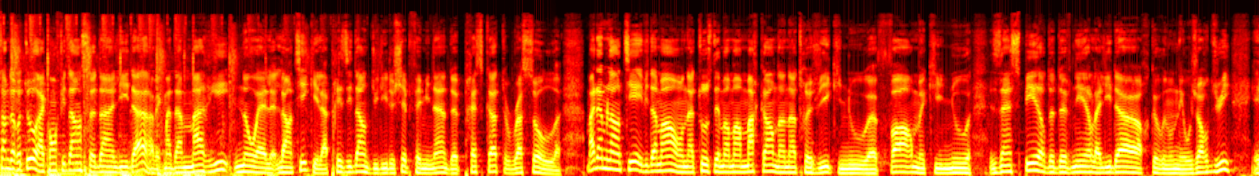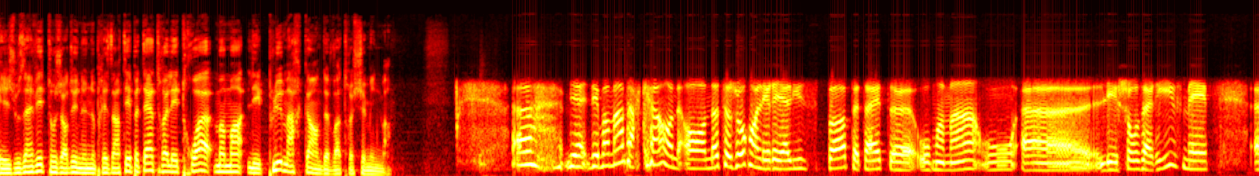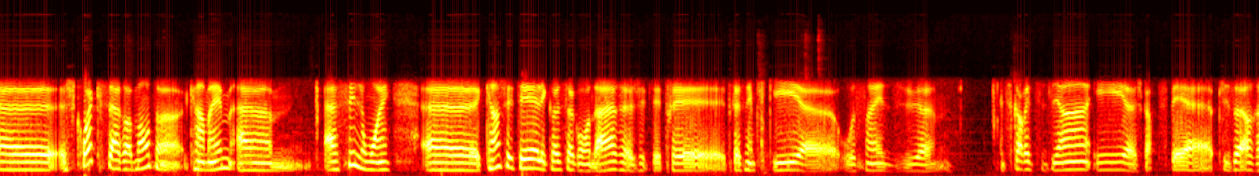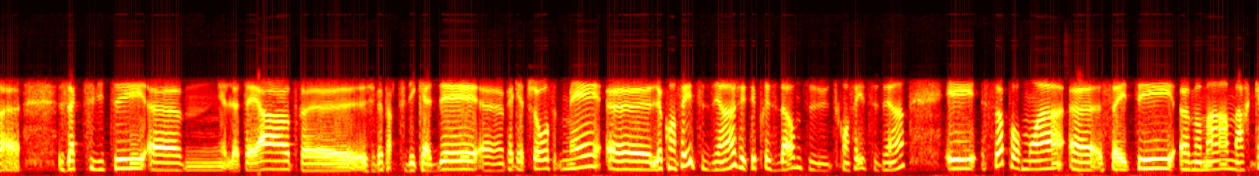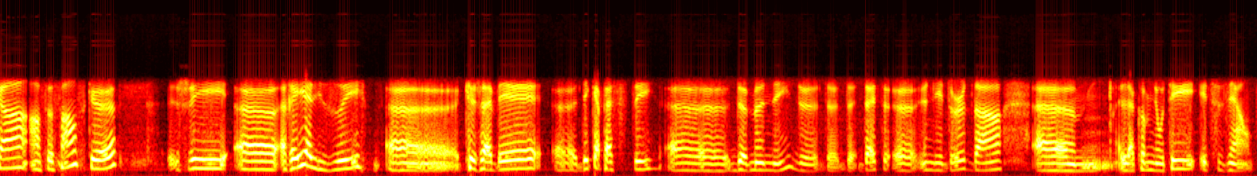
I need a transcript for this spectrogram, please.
sommes de retour à Confidence d'un leader avec Madame Marie-Noël Lantier, qui est la présidente du leadership féminin de Prescott Russell. Madame Lantier, évidemment, on a tous des moments marquants dans notre vie qui nous euh, forment, qui nous inspirent de devenir la leader que vous en êtes aujourd'hui. Et je vous invite aujourd'hui de nous présenter peut-être les trois moments les plus marquants de votre cheminement. Euh, bien, des moments marquants, on, a toujours, on les réalise peut-être euh, au moment où euh, les choses arrivent, mais je crois que ça remonte quand même assez loin. quand j'étais à l'école secondaire, j'étais très très impliquée au sein du du corps étudiant et je participais à plusieurs activités, euh, le théâtre, euh, j'ai fait partie des cadets, euh, un paquet de choses. Mais le conseil étudiant, j'ai été présidente du, du, conseil étudiant et ça pour moi, ça a été un moment marquant en ce sens que j'ai euh, réalisé euh, que j'avais euh, des capacités de mener, de, d'être une leader dans la communauté étudiante.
